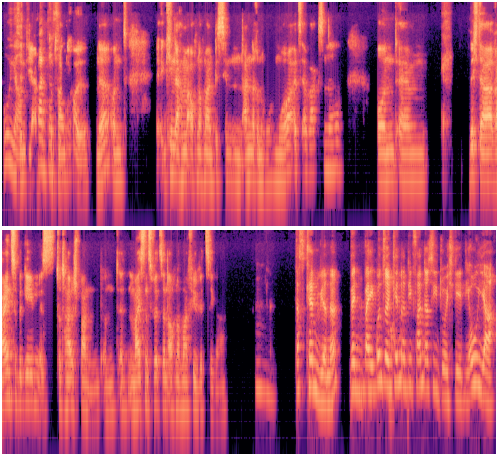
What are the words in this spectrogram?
oh ja, sind die einfach total toll. Ne? Und äh, Kinder haben auch noch mal ein bisschen einen anderen Humor als Erwachsene. Und ähm, sich da rein zu begeben, ist total spannend. Und äh, meistens wird es dann auch noch mal viel witziger. Hm. Das kennen wir, ne? Wenn hm. bei unseren Kindern die Fantasie durchgeht, oh ja,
